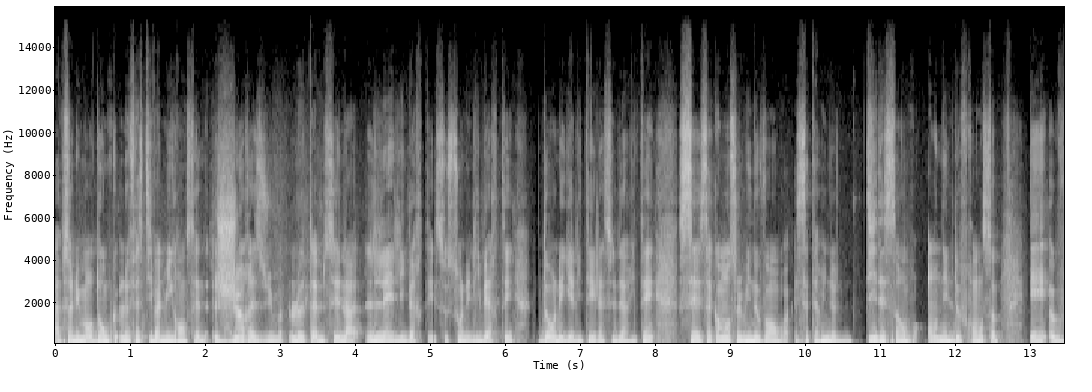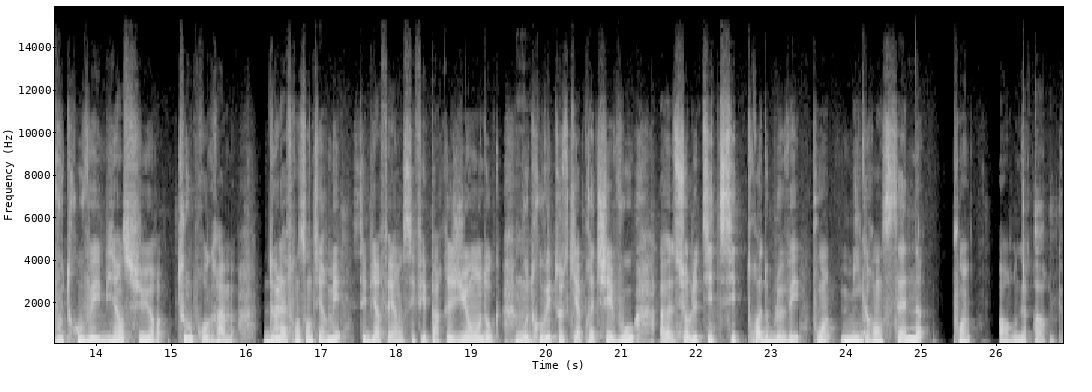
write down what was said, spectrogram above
Absolument. Donc, le festival Migrants Scène, je résume. Le thème, c'est la, les libertés. Ce sont les libertés dans l'égalité et la solidarité. C'est, ça commence le 8 novembre et ça termine le 10 décembre en Ile-de-France. Et vous trouvez, bien sûr, tout le programme de la France entière, mais c'est bien fait, hein, c'est fait par région. Donc, mmh. vous trouvez tout ce qui est près de chez vous euh, sur le titre, site www.migrantscène.fr. Org. Org.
